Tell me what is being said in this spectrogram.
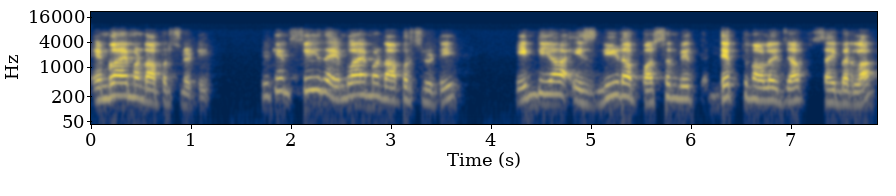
Employment opportunity. You can see the employment opportunity. India is need a person with depth knowledge of cyber law.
